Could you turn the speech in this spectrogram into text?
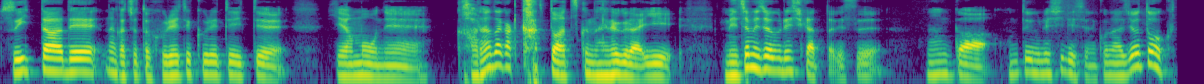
ツイッターでなんかちょっと触れてくれていていやもうね体がカッと熱くなるぐらいめちゃめちゃ嬉しかったです。なんか本当に嬉しいですよね。このラジオトーク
